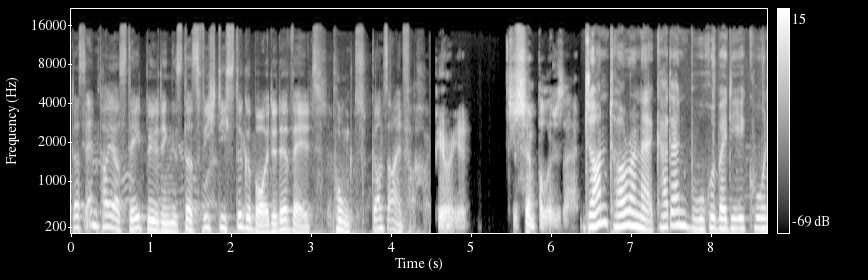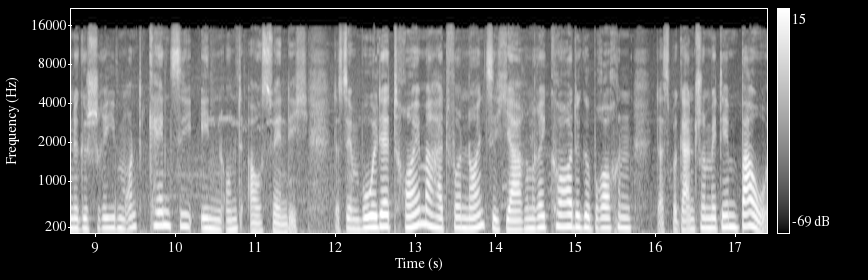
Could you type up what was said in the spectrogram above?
Das Empire State Building ist das wichtigste Gebäude der Welt. Punkt. Ganz einfach. John Toronek hat ein Buch über die Ikone geschrieben und kennt sie in- und auswendig. Das Symbol der Träume hat vor 90 Jahren Rekorde gebrochen. Das begann schon mit dem Bau.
